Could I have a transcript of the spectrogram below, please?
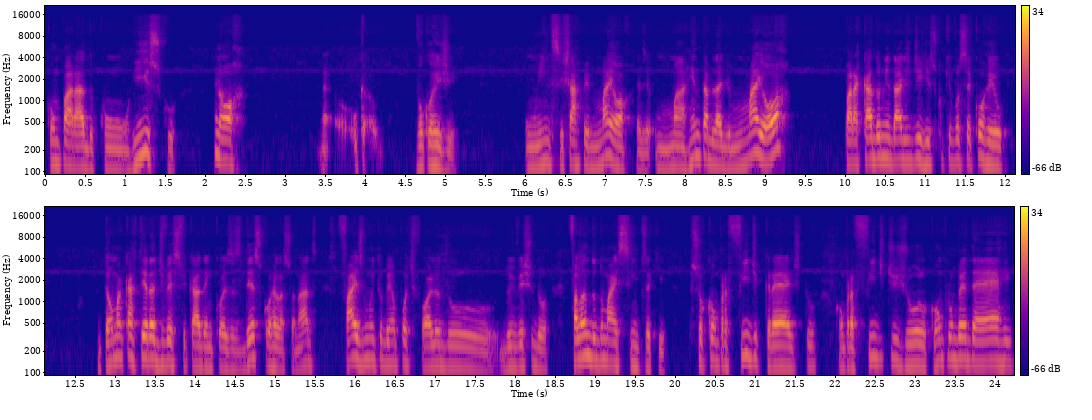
comparado com o risco menor. Né, vou corrigir um índice Sharp maior, quer dizer, uma rentabilidade maior para cada unidade de risco que você correu. Então, uma carteira diversificada em coisas descorrelacionadas faz muito bem o portfólio do, do investidor. Falando do mais simples aqui, a pessoa compra FII de crédito, compra FII de tijolo, compra um BDR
